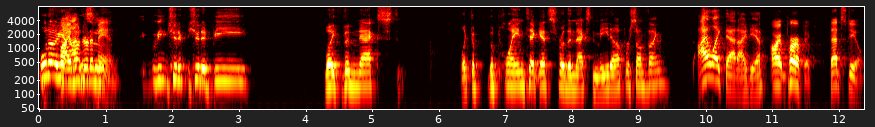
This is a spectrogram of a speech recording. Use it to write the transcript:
well, no, yeah, Five hundred a man. I mean, should it should it be like the next, like the the plane tickets for the next meetup or something? I like that idea. All right, perfect. That's deal.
